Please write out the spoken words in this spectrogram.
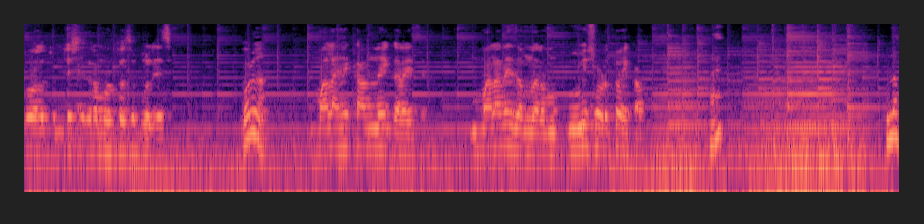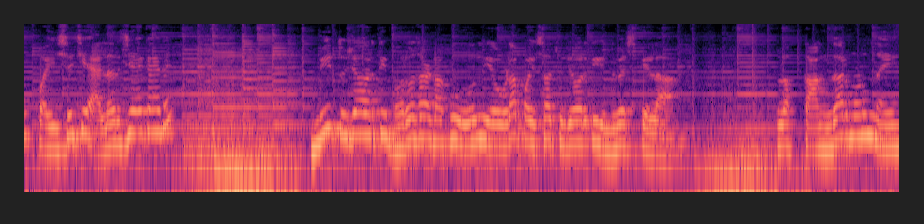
तुम्हाला तुमच्याशी जरा महत्वाचं बोलायचं बोल ना. मला हे काम नाही करायचं मला नाही जमणार. मी सोडतोय काम. तुला पैशाची अलर्जी आहे काय रे? मी तुझ्यावरती भरोसा टाकून एवढा पैसा तुझ्यावरती इन्व्हेस्ट केला. तुला कामगार म्हणून नाही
